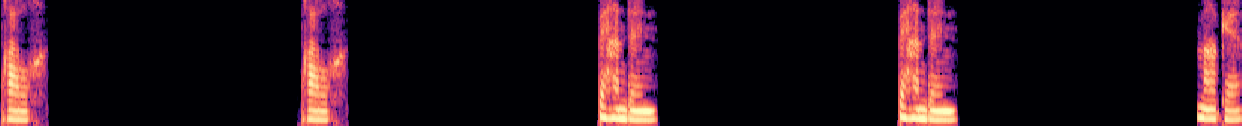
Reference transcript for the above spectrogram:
Brauch. Brauch. Behandeln. Behandeln Marke.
